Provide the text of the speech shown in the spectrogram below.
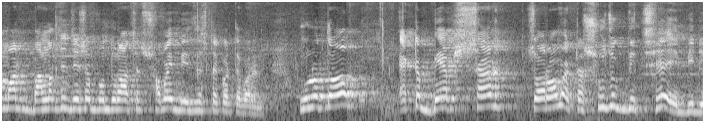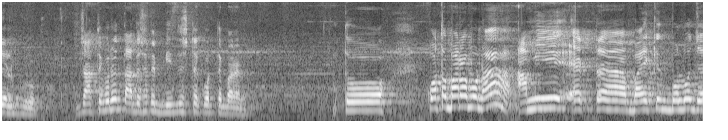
আমার বাংলাদেশের যেসব বন্ধুরা আছেন সবাই বিজনেসটা করতে পারেন। মূলত একটা ব্যবসার চরম একটা সুযোগ দিচ্ছে এই বিডিএল গ্রুপ যাতে করে তাদের সাথে বিজনেসটা করতে পারেন। তো কত বাড়াবো না আমি একটা বাইকে বলব যে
